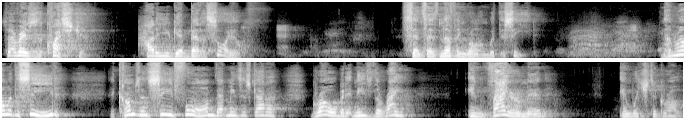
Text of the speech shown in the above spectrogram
So that raises a question How do you get better soil? Since there's nothing wrong with the seed. Nothing wrong with the seed. It comes in seed form. That means it's got to grow, but it needs the right environment in which to grow.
